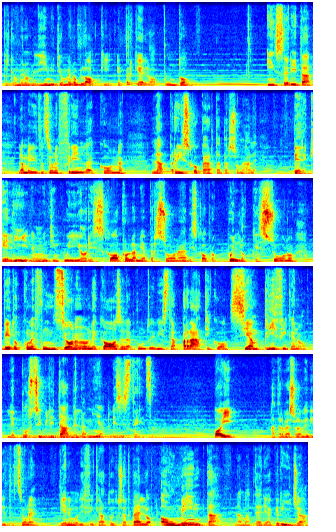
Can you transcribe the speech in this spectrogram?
perché ho meno limiti, ho meno blocchi. E perché l'ho appunto inserita la meditazione frill con la riscoperta personale perché lì, nel momento in cui io riscopro la mia persona, riscopro quello che sono, vedo come funzionano le cose dal punto di vista pratico, si amplificano le possibilità della mia esistenza. Poi, attraverso la meditazione, viene modificato il cervello, aumenta la materia grigia,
